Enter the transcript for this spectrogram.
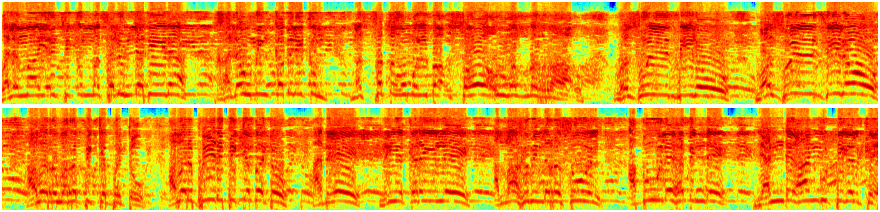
ولما يأتكم مثل الذين خلوا من قبلكم مستهم البأساء والضراء. وزلزلوا وزلزلوا. അവർ മറപ്പിക്കപ്പെട്ടു അവർ പീഡിപ്പിക്കപ്പെട്ടു. അതെ നിങ്ങൾക്കറിയില്ലേ അള്ളാഹുവിന്റെ റസൂൽ അബൂലഹബിന്റെ രണ്ട് ആൺകുട്ടികൾക്ക്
